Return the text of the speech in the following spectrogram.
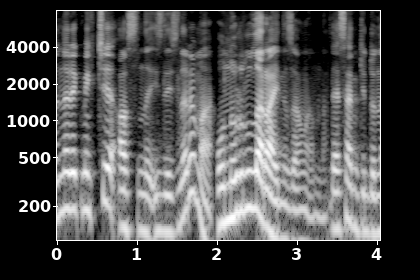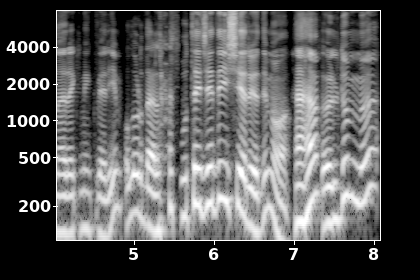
döner ekmekçi aslında izleyiciler ama onurlular aynı zamanda. Desem ki döner ekmek vereyim olur derler. UTC'de işe yarıyor değil mi o? Hı. Öldün mü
